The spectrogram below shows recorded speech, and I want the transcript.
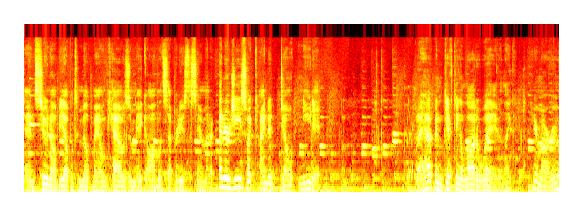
And soon I'll be able to milk my own cows and make omelets that produce the same amount of energy, so I kind of don't need it. But I have been gifting a lot away. Like, here, Maru.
